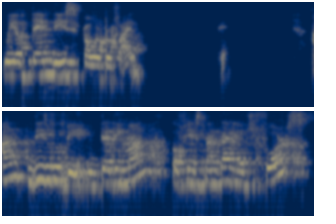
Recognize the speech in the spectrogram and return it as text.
we obtain this power profile. Okay. And this would be the demand of instantaneous force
